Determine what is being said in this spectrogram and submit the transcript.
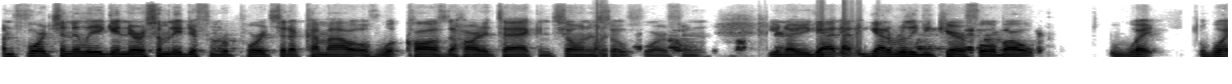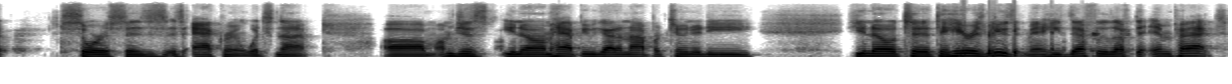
unfortunately, again, there are so many different reports that have come out of what caused the heart attack and so on and so forth. And you know, you got you got to really be careful about what what source is is accurate what's not. Um, I'm just, you know, I'm happy we got an opportunity, you know, to to hear his music, man. He's definitely left an impact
